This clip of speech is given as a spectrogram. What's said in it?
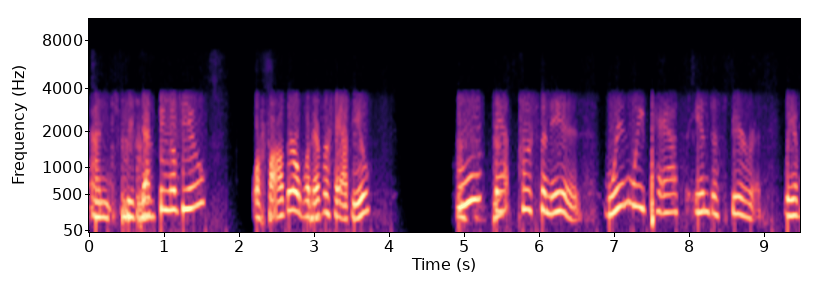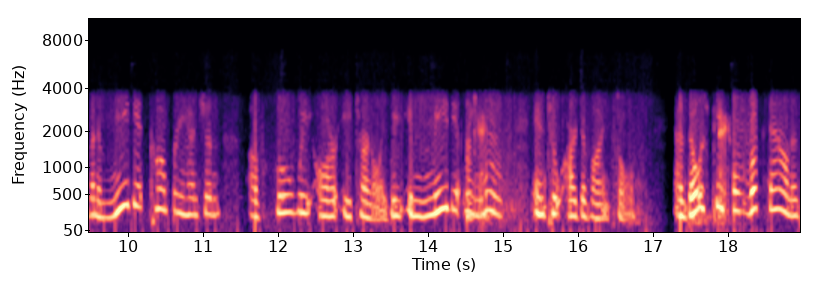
and rejecting of you, or father or whatever have you, who that person is, when we pass into spirit, we have an immediate comprehension of who we are eternally. We immediately Okay. move into our divine souls. And those people look down and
